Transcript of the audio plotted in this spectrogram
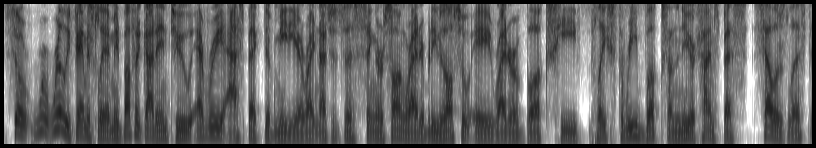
So, re- really famously, I mean, Buffett got into every aspect of media, right? Not just a singer songwriter, but he was also a writer of books. He placed three books on the New York Times bestsellers list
